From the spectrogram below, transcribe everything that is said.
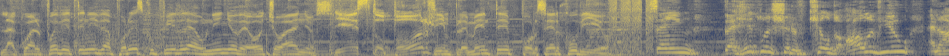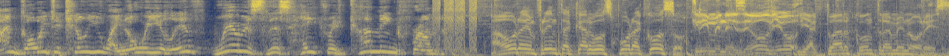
la cual fue detenida por escupirle a un niño de 8 años. ¿Y esto por? Simplemente por ser judío. that Hitler should have killed all of you and I'm going to kill you. I know where you live. Where is this hatred coming from? Ahora enfrenta cargos por acoso, crímenes de odio y actuar contra menores.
